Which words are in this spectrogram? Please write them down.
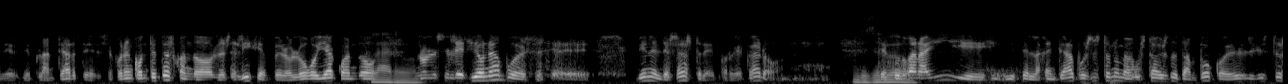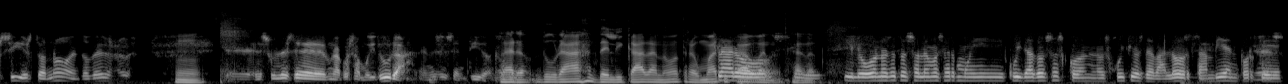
de- de plantearte. Se ponen contentos cuando les eligen, pero luego ya cuando Claro. no les seleccionan, pues eh, viene el desastre, porque claro, Desde te luego. juzgan ahí y, y dicen la gente, ah, pues esto no me ha gustado, esto tampoco, esto sí, esto no. Entonces, Mm. eh, suele ser una cosa muy dura en ese sentido. ¿no? Claro, dura, delicada, ¿no? Traumática, Claro, bueno, sí. claro. Y luego nosotros solemos ser muy cuidadosos con los juicios de valor también, porque es.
